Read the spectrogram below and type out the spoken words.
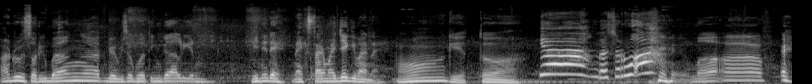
Aduh, sorry banget, gak bisa gue tinggalin. Gini deh, next time aja gimana? Oh, gitu. Ah, nggak seru ah. Maaf. Eh,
